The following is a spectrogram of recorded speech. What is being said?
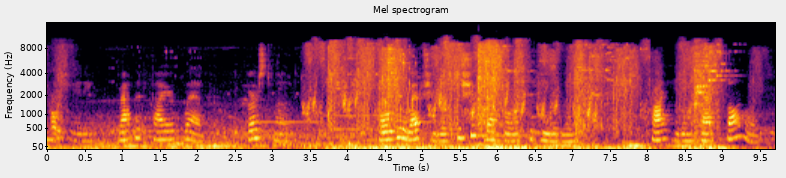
Initiating rapid fire web burst mode. Hold your web shooters to shoot web bullets repeatedly. Try hitting glass bottles.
